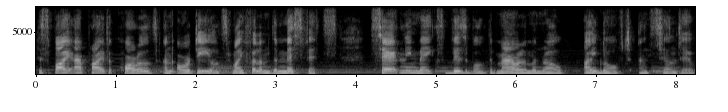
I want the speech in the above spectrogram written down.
Despite our private quarrels and ordeals, my film The Misfits certainly makes visible the Marilyn Monroe I loved and still do.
